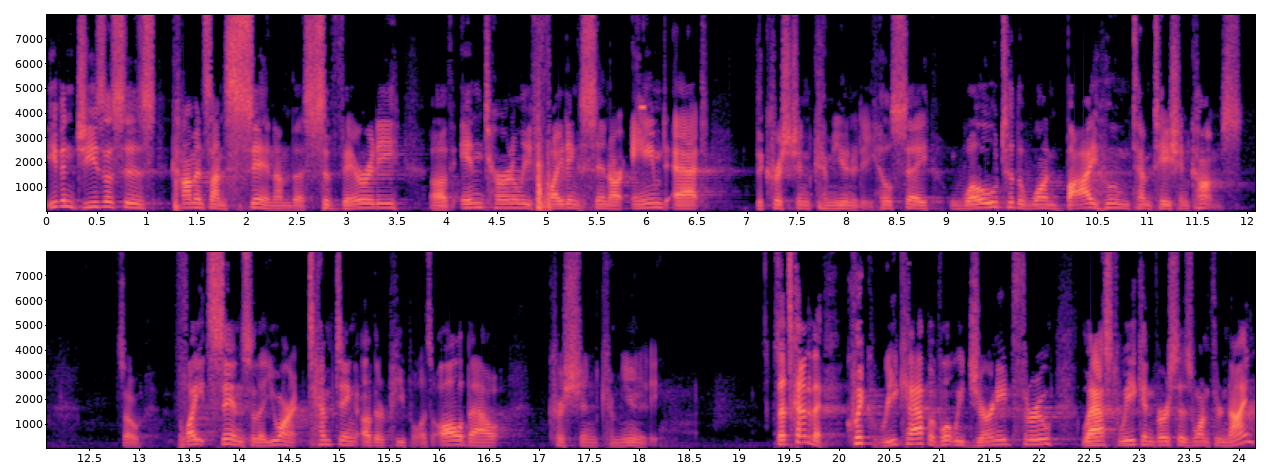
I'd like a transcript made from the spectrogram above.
Even Jesus' comments on sin, on the severity of internally fighting sin, are aimed at the Christian community. He'll say, Woe to the one by whom temptation comes. So fight sin so that you aren't tempting other people. It's all about Christian community. So that's kind of a quick recap of what we journeyed through last week in verses 1 through 9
